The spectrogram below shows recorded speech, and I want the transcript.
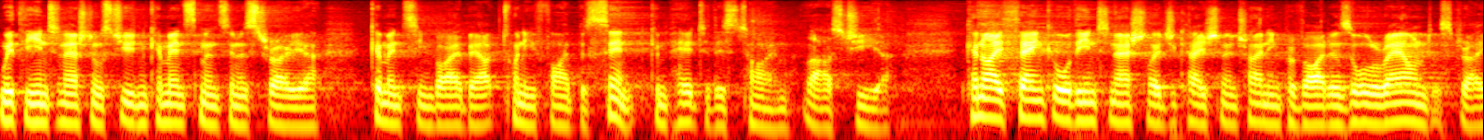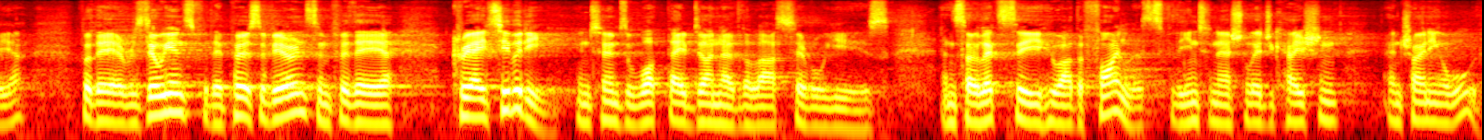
with the international student commencements in Australia commencing by about 25% compared to this time last year. Can I thank all the international education and training providers all around Australia for their resilience, for their perseverance and for their creativity in terms of what they've done over the last several years. And so let's see who are the finalists for the International Education and Training Award.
